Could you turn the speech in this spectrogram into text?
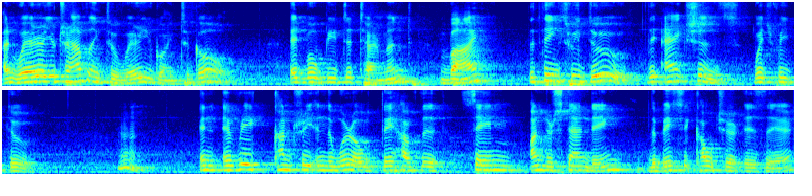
And where are you traveling to? Where are you going to go? it will be determined by the things we do, the actions which we do. Hmm. In every country in the world, they have the same understanding, the basic culture is there.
